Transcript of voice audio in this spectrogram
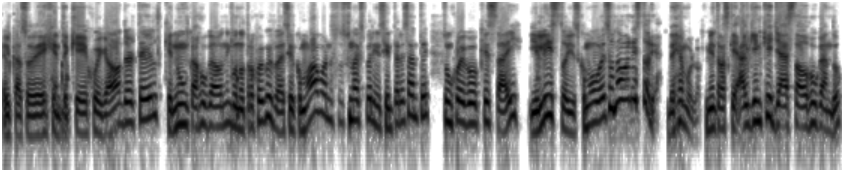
el caso de gente que juega Undertale, que nunca ha jugado ningún otro juego y va a decir como, ah, bueno, eso es una experiencia interesante, es un juego que está ahí y listo, y es como, es una buena historia, dejémoslo. Mientras que alguien que ya ha estado jugando,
